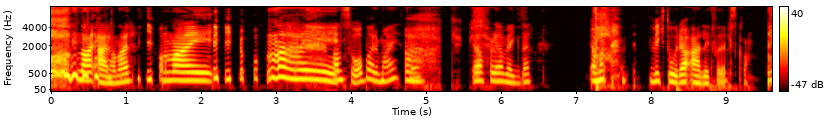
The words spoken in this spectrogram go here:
Nei, er han her? Ja. Nei. Nei. Han så bare meg. Åh, Ja, for det er vegg der. Ja, men Victoria er litt forelska.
